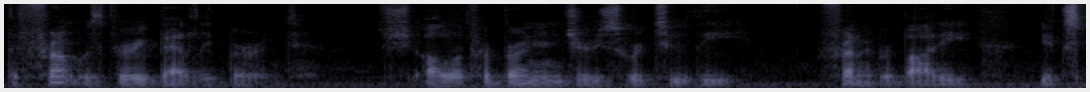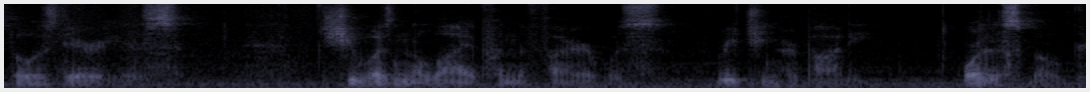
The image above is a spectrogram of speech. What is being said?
The front was very badly burned. She, all of her burn injuries were to the front of her body, the exposed areas. She wasn't alive when the fire was reaching her body or the smoke.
